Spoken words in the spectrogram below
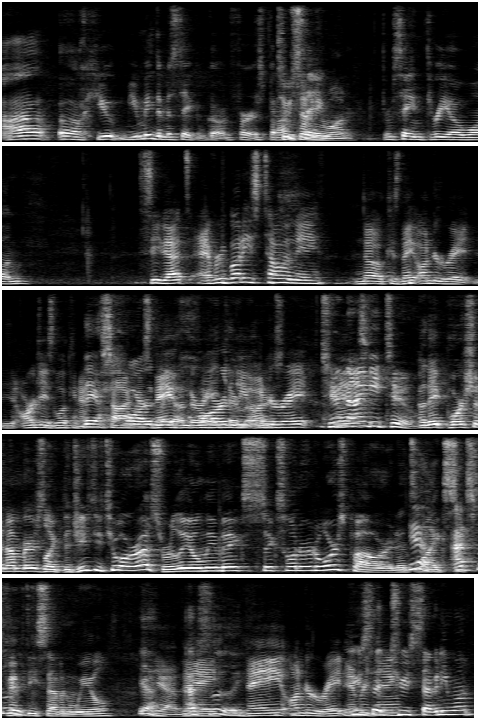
Uh, ugh, you you made the mistake of going first, but I'm saying 271. I'm saying 301. See, that's everybody's telling me no because they underrate. RJ's looking at They me sideways. hardly They underrate hardly underrate. Two things. ninety two. Are they Porsche numbers? Like the GT2 RS really only makes 600 horsepower and it's Yeah, like absolutely. 657 wheel. Yeah, Yeah, they absolutely. they underrate everything. you everything. said 271.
